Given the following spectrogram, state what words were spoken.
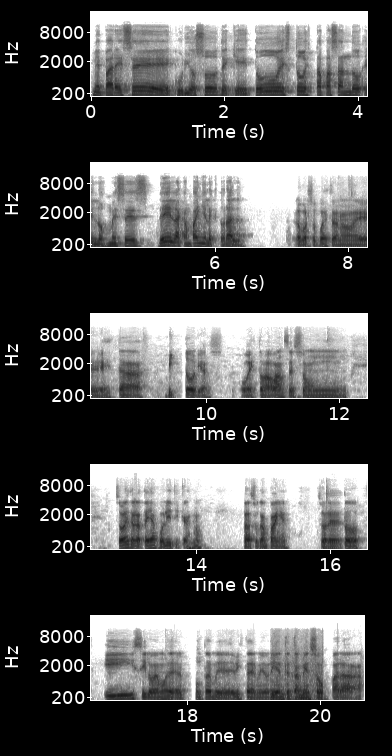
Me parece curioso de que todo esto está pasando en los meses de la campaña electoral. Pero por supuesto, ¿no? Eh, estas victorias o estos avances son, son estrategias políticas, ¿no? Para su campaña, sobre todo. Y si lo vemos desde el punto de vista del Medio Oriente, también son para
